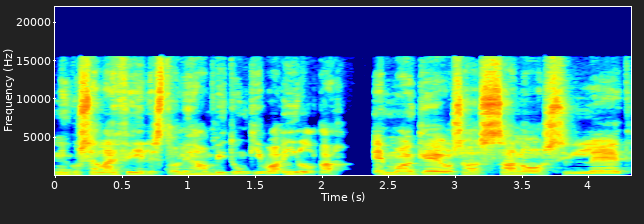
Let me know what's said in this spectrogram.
niinku sellainen fiilis, että oli ihan vitun kiva ilta. En mä oikein osaa sanoa silleen, että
